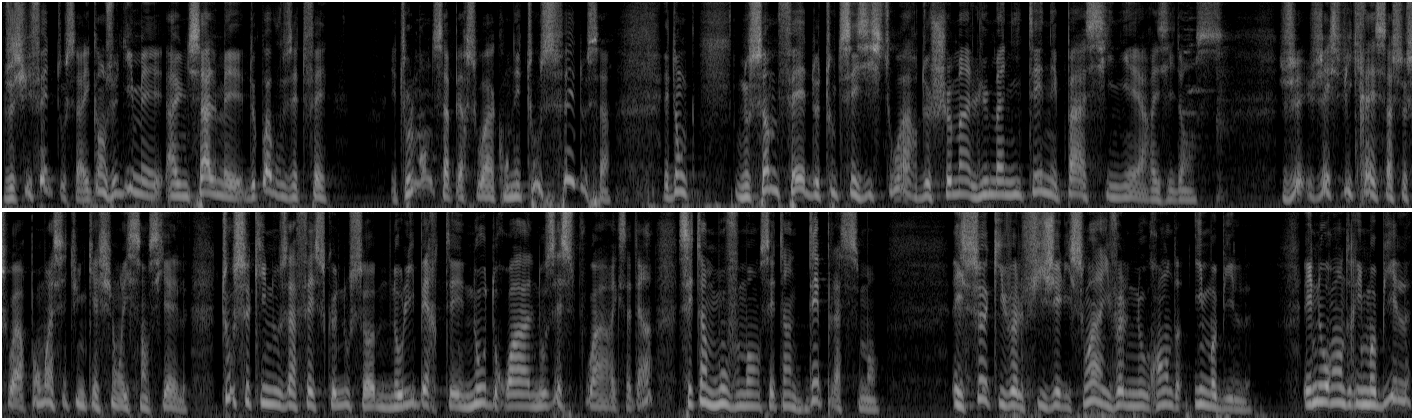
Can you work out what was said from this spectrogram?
Je suis fait de tout ça. Et quand je dis mais, à une salle, mais de quoi vous êtes fait? Et tout le monde s'aperçoit qu'on est tous faits de ça. Et donc, nous sommes faits de toutes ces histoires de chemin. L'humanité n'est pas assignée à résidence. J'expliquerai ça ce soir. Pour moi, c'est une question essentielle. Tout ce qui nous a fait ce que nous sommes, nos libertés, nos droits, nos espoirs, etc., c'est un mouvement, c'est un déplacement. Et ceux qui veulent figer l'histoire, ils veulent nous rendre immobiles. Et nous rendre immobiles,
